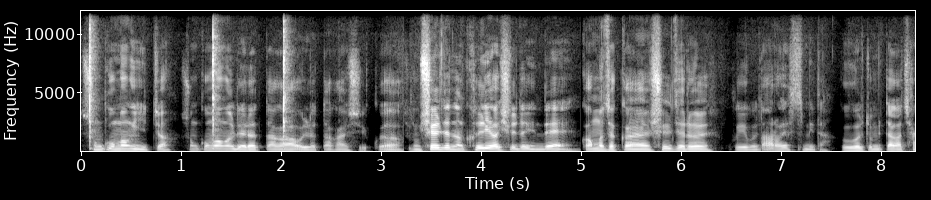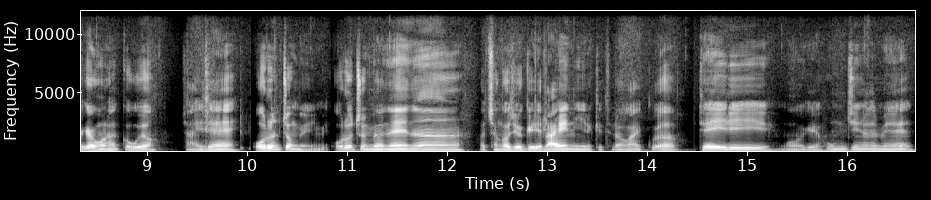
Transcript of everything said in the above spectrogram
숨구멍이 있죠? 숨구멍을 내렸다가 올렸다가 할 수 있고요. 지금 실드는 clear 실드인데 검은 색깔 실드를 구입을 따로 했습니다. 그걸 좀 이따가 착용을 할 거고요. 자 이제 오른쪽 면입니다. 오른쪽 면에는 마찬가지 여기 라인이 이렇게 들어가 있고요. 디테일이 뭐 이게 홍진 헬멧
